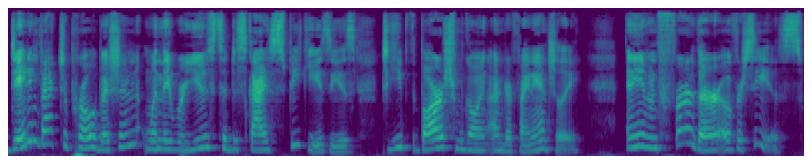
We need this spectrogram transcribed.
dating back to Prohibition when they were used to disguise speakeasies to keep the bars from going under financially and even further overseas.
